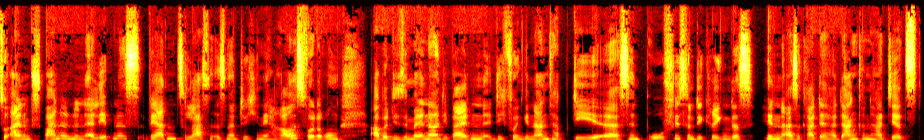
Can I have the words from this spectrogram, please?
zu einem spannenden Erlebnis werden zu lassen, ist natürlich eine Herausforderung. Aber diese Männer, die beiden, die ich vorhin genannt habe, die äh, sind Profis und die kriegen das hin. Also gerade der Herr Duncan hat jetzt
